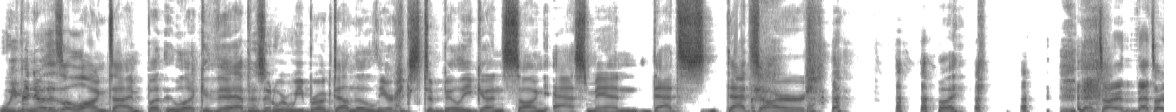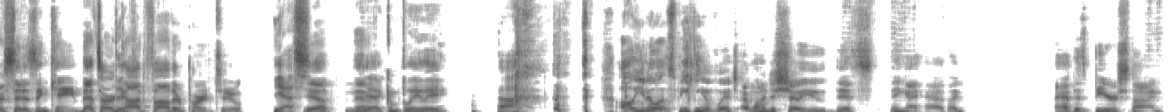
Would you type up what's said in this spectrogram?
We've been doing this a long time, but look, the episode where we broke down the lyrics to Billy Gunn's song "Ass Man," that's that's our like That's our that's our Citizen Kane. That's our The- Godfather Part Two. yes, Yep. yeah, Yeah. completely. Uh, Oh, you know what? Speaking of which, I wanted to show you this thing I have. I I have this beer stein.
